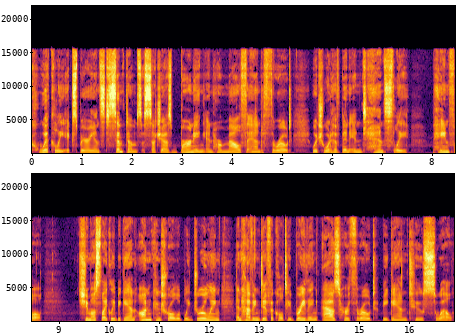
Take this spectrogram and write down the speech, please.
quickly experienced symptoms such as burning in her mouth and throat, which would have been intensely painful. She most likely began uncontrollably drooling and having difficulty breathing as her throat began to swell.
